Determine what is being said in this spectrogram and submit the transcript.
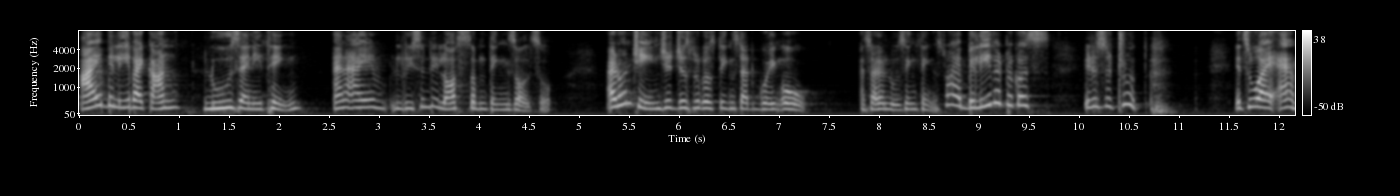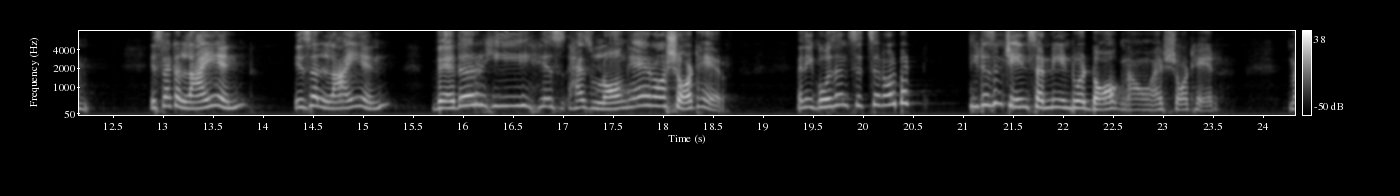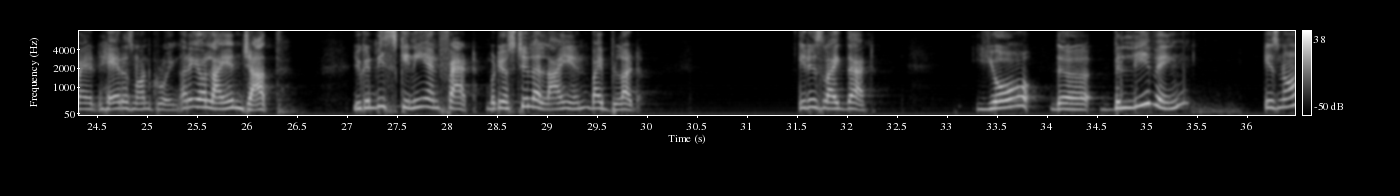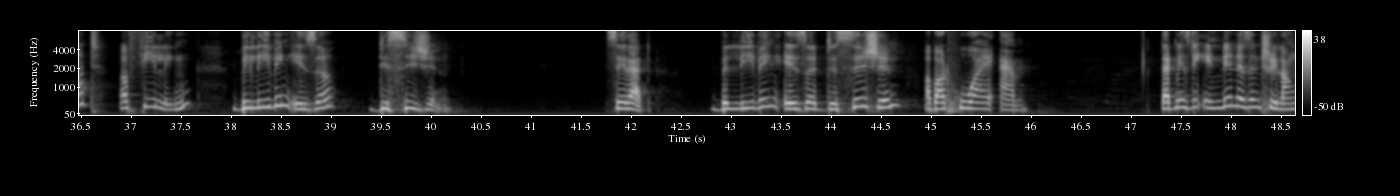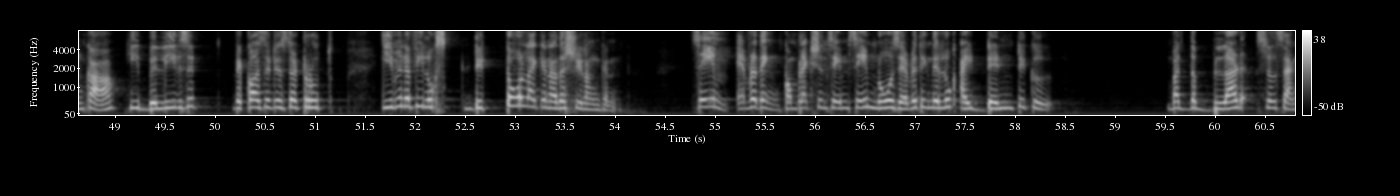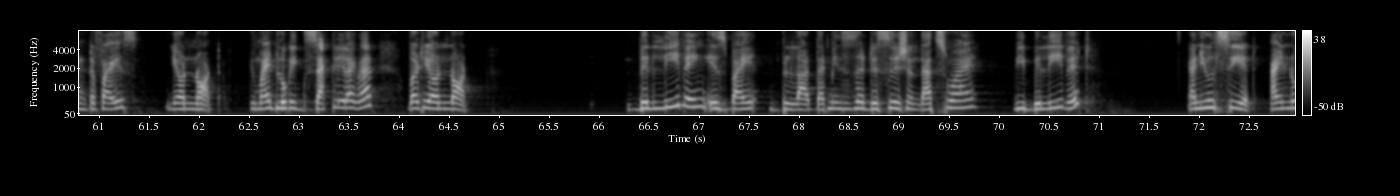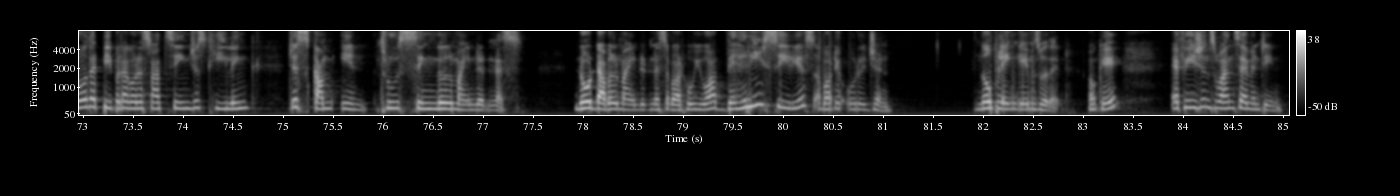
I believe I can't lose anything. And I recently lost some things also. I don't change it just because things start going, oh, I started losing things. No, I believe it because it is the truth. it's who I am. It's like a lion is a lion whether he has, has long hair or short hair. And he goes and sits and all, but he doesn't change suddenly into a dog now. I have short hair. My hair is not growing. Are you're lion jat. You can be skinny and fat, but you're still a lion by blood. It is like that. Your the believing is not a feeling, believing is a decision. Say that. Believing is a decision about who I am. That means the Indian is in Sri Lanka, he believes it because it is the truth. even if he looks ditto like another Sri Lankan. Same, everything, complexion same, same nose, everything, they look identical. But the blood still sanctifies, you're not. You might look exactly like that, but you're not. Believing is by blood. That means it's a decision. That's why we believe it and you'll see it. I know that people are going to start seeing just healing just come in through single mindedness. No double mindedness about who you are. Very serious about your origin. No playing games with it. Okay? Ephesians 1:17.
